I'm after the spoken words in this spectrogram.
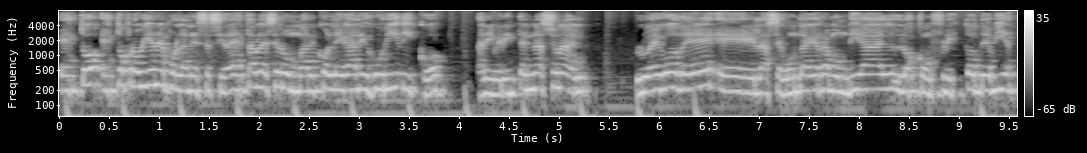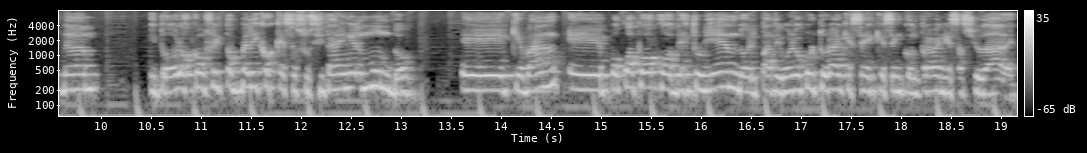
Esto, esto proviene por la necesidad de establecer un marco legal y jurídico a nivel internacional luego de eh, la Segunda Guerra Mundial, los conflictos de Vietnam, y todos los conflictos bélicos que se suscitan en el mundo, eh, que van eh, poco a poco destruyendo el patrimonio cultural que se, que se encontraba en esas ciudades.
